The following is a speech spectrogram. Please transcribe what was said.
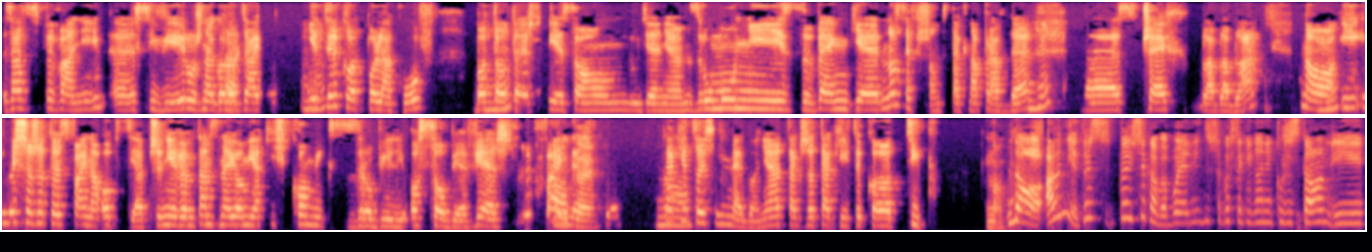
zasypywani e, CV różnego tak. rodzaju, nie mhm. tylko od Polaków, bo mhm. to też są ludzie, nie wiem, z Rumunii, z Węgier, no zewsząd tak naprawdę, mhm. E, z Czech, bla, bla, bla. No mhm. i, i, myślę, że to jest fajna opcja, czy nie wiem, tam znajomi jakiś komiks zrobili o sobie, wiesz, fajne. Okay. No. Takie coś innego, nie? Także taki tylko tip. No. no, ale nie, to jest, to jest ciekawe, bo ja nigdy z czegoś takiego nie korzystałam i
